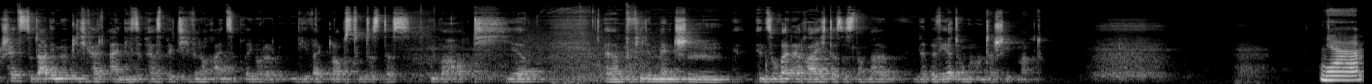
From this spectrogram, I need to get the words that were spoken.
schätzt du da die Möglichkeit ein, diese Perspektive noch reinzubringen oder inwieweit glaubst du, dass das überhaupt hier äh, viele Menschen insoweit erreicht, dass es nochmal in der Bewertung einen Unterschied macht? Ja,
